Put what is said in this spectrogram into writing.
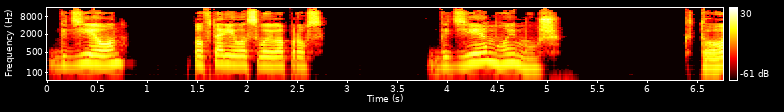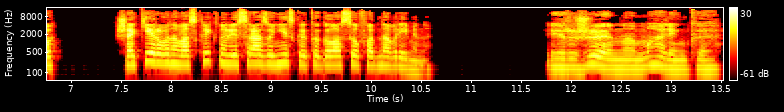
«Где он?» — повторила свой вопрос. «Где мой муж?» «Кто?» — шокированно воскликнули сразу несколько голосов одновременно. «Иржена маленькая»,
